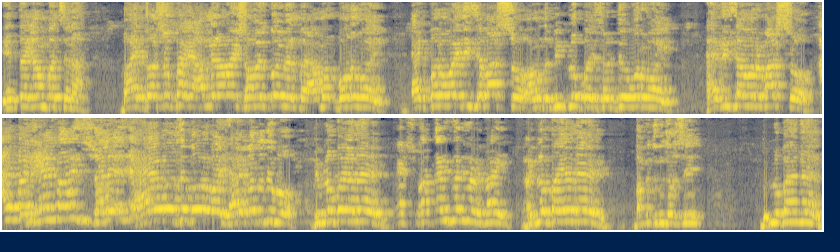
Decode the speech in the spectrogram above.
এতে কাম পাচ্ছে না। ভাই দর্শক ভাই আপনারা ভাই সবাই কইবেন ভাই আমার বড় ভাই এক বড় ভাই দিছে পাঁচশো। আমাদের বিপ্লব ভাই সর্দি বড় ভাই। হ্যাঁ দিছে আমার পাঁচশো। আরে ভাই, হ্যাঁ হ্যাঁ বলছে বড় ভাই হ্যাঁ কত দিব? বিপ্লব ভাই নেন সরকারি ভাই। বিপ্লব ভাই নেন ভাবি তুমি ধরছি। বিপ্লব ভাই নেন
